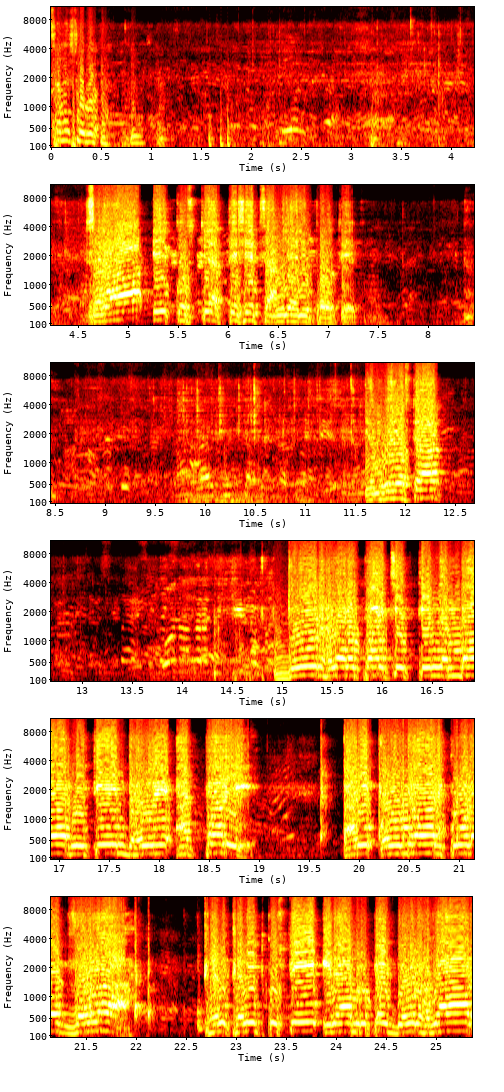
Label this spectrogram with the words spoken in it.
चला सोबत चला एक कुस्ती अतिशय चांगली आली परत एक. असतात दोन हजार रुपयाचे तीन नंबर नितीन ढवळे आटपाडे आणि ओमराज कोडक जवळा खणखणीत कुस्ती इनाम रुपये दोन हजार.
